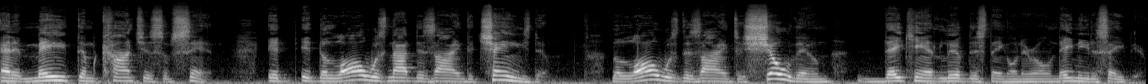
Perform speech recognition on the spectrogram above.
and it made them conscious of sin. It, it, the law was not designed to change them the law was designed to show them they can't live this thing on their own. They need a savior.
